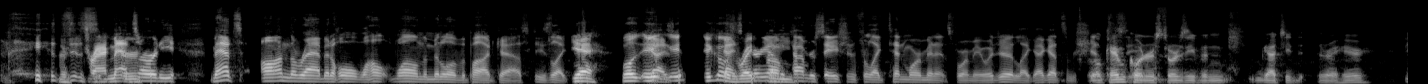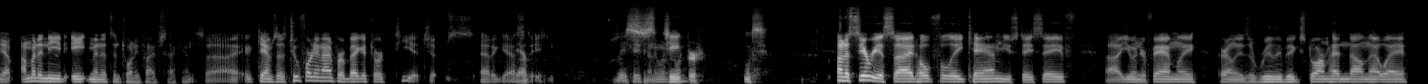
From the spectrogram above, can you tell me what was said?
It's- There's. Matt's already Matt's on the rabbit hole while while in the middle of the podcast. He's like, Yeah. Well, it Guys- it, it goes guys, right carry on from the conversation for like 10 more minutes for me, would you? Like I got some shit. Well, to Chem see. Corner stores even got you right here. Yep, I'm gonna need eight minutes and 25 seconds. Uh, Cam says 2.49 for a bag of tortilla chips at a gas Yep. station. Just in It's case just anyone's cheaper. On a serious side, hopefully, Cam, you stay safe. Uh, you and your family. Apparently, there's a really big storm heading down that way.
